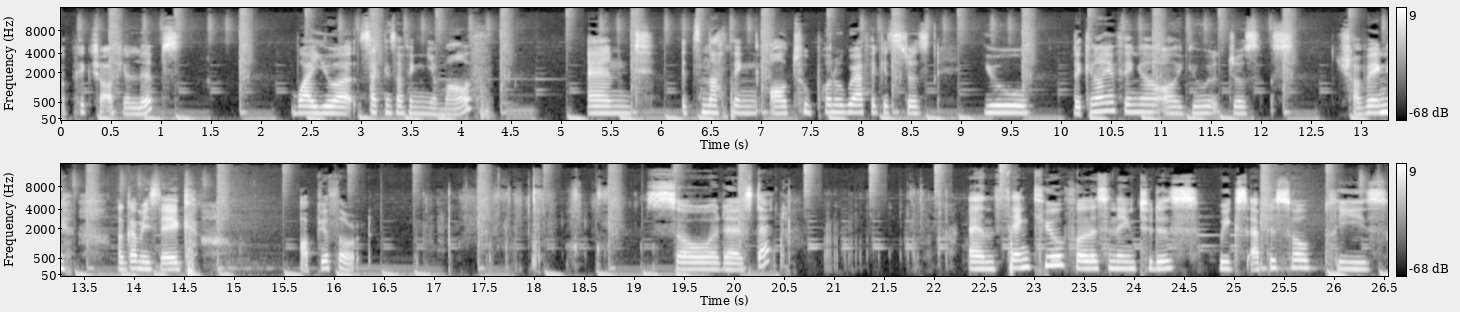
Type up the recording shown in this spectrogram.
a picture of your lips while you are sucking something in your mouth. And it's nothing all too pornographic. It's just you on your finger or you just shoving a gummy stick up your throat. So there's that. And thank you for listening to this week's episode. Please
